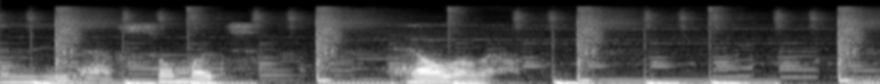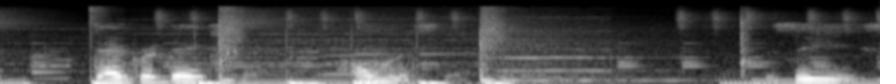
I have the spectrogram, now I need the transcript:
And you have so much hell around. Degradation, homelessness, disease,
